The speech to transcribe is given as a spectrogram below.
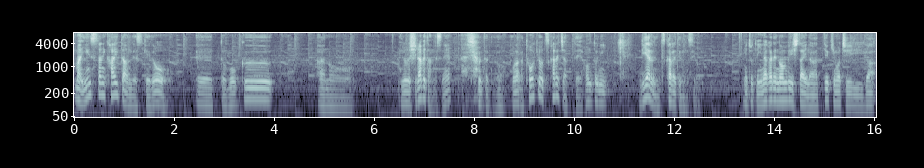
まあインスタに書いたんですけどえー、っと僕あのいろいろ調べたんですね。調べたけどもうなんか東京疲れちゃって本当にリアルに疲れてるんですよ。ちょっと田舎でのんびりしたいなっていう気持ちが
